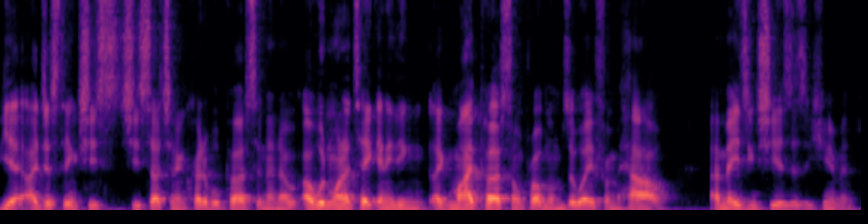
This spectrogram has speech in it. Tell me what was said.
yeah i just think she's she's such an incredible person. And i, I wouldn't want to take anything like my personal problems away from how amazing she is as a human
